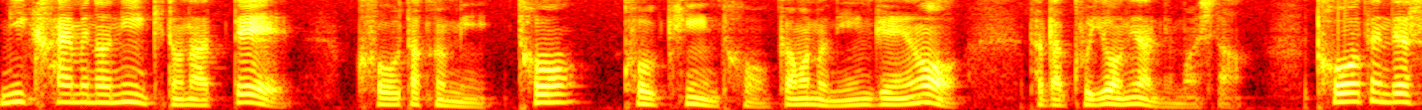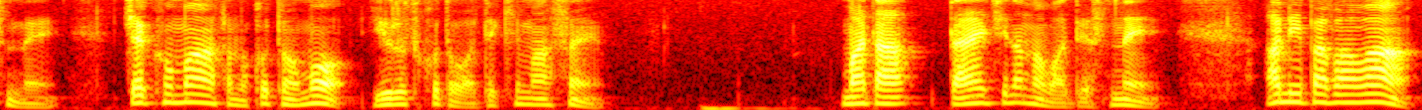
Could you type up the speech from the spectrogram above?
2回目の任期となって、江沢民と国金と側の人間を叩くようになりました。当然ですね、ジャック・マーさんのことも許すことはできません。また大事なのはですね、アリババは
